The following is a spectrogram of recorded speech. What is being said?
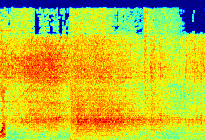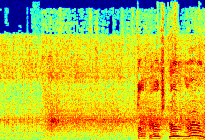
What? The hell's going on?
